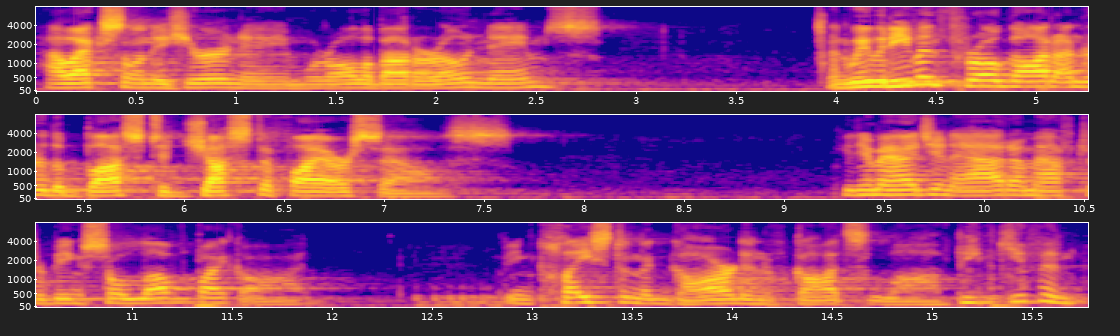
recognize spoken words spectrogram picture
how excellent is your name, we're all about our own names. And we would even throw God under the bus to justify ourselves. Can you imagine Adam, after being so loved by God, being placed in the garden of God's love, being given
